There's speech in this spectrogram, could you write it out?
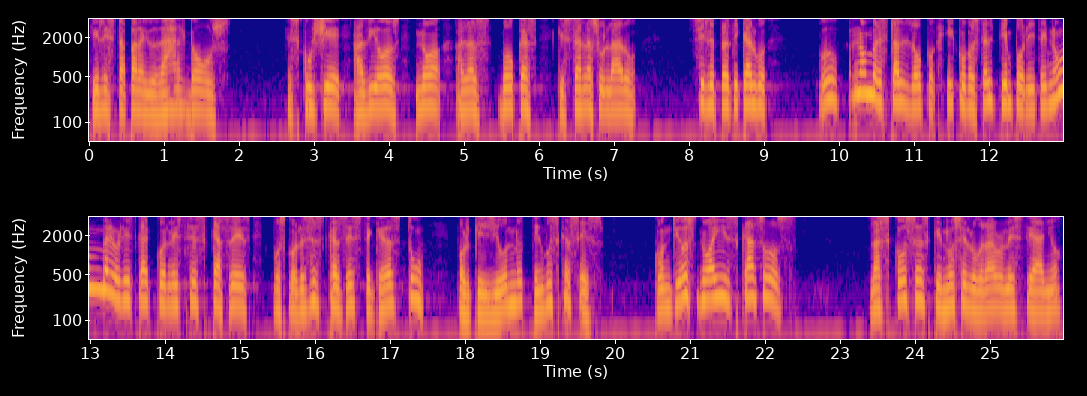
que Él está para ayudarnos. Escuche a Dios, no a las bocas que están a su lado. Si le platica algo, uh, no hombre, está loco. Y como está el tiempo ahorita, y no hombre, ahorita con esta escasez, pues con esa escasez te quedas tú, porque yo no tengo escasez. Con Dios no hay escasos. Las cosas que no se lograron este año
